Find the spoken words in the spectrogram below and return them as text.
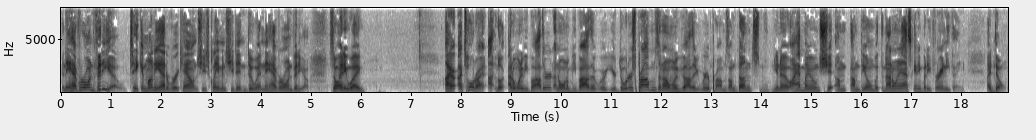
and they have her on video taking money out of her account and she's claiming she didn't do it and they have her on video. So anyway I, I told her I, I look i don't want to be bothered. I don't want to be bothered with your daughter's problems and i don't want to be bothered with your problems. I'm done you know i have my own shit i'm, I'm dealing with and i don't ask anybody for anything. I don't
